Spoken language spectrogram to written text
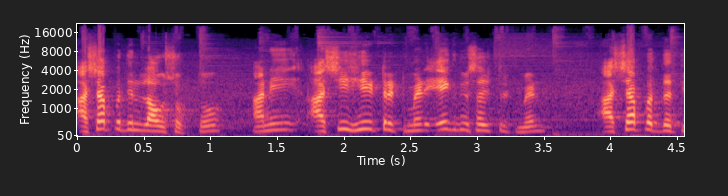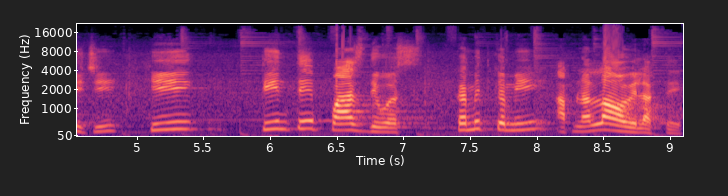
अशा पद्धतीने लावू शकतो. आणि अशी ही ट्रीटमेंट एक दिवसाची ट्रीटमेंट अशा पद्धतीची ही तीन ते पाच दिवस कमीत कमी आपल्याला लावावे लागते.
